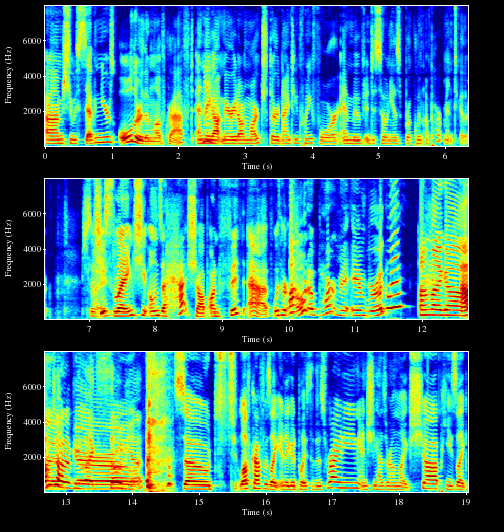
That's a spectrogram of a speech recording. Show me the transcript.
Um, she was seven years older than Lovecraft, and they Hmm. got married on March 3rd, 1924, and moved into Sonia's Brooklyn apartment together. So Slay. she's slaying. She owns a hat shop on Fifth Ave with her own apartment in Brooklyn. Oh my god. I'm trying to be girl. like Sonia. so t- Lovecraft was like in a good place with his writing, and she has her own like shop. He's like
